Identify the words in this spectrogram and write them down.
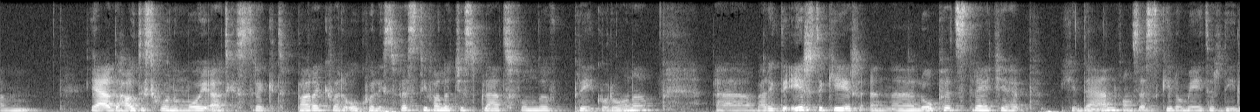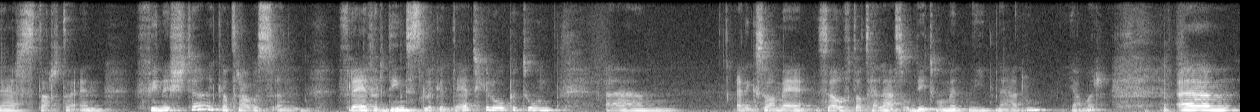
um, ja, de Hout is gewoon een mooi uitgestrekt park waar ook wel eens festivaletjes plaatsvonden pre-corona. Uh, waar ik de eerste keer een uh, loopwedstrijdje heb gedaan van 6 kilometer die daar startte en finishte. Ik had trouwens een vrij verdienstelijke tijd gelopen toen. Um, en ik zou mijzelf dat helaas op dit moment niet nadoen. Jammer. Um,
